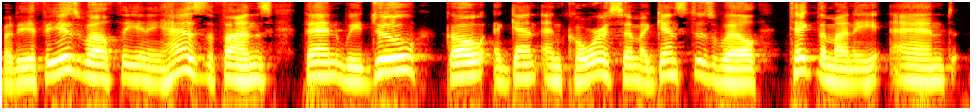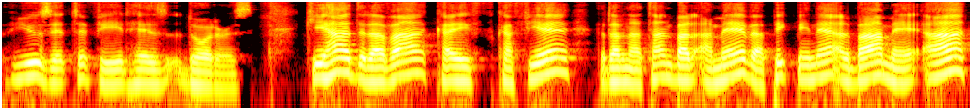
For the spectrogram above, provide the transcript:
But if he is wealthy and he has the funds, then we do go again and coerce him against his will, take the money and use it to feed his daughters. Kiha Rava kafye Rav Natan bar arba me'a.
